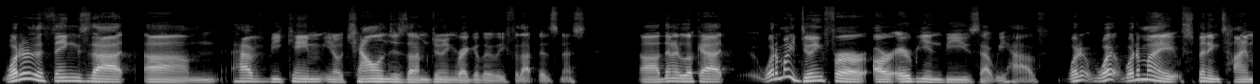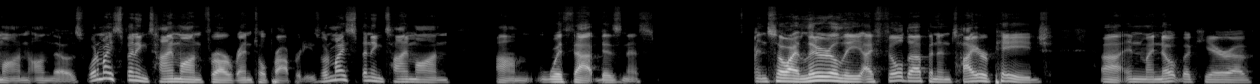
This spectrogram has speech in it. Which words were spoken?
What are the things that um, have became you know challenges that I'm doing regularly for that business? Uh, then I look at what am I doing for our, our Airbnbs that we have? What what what am I spending time on on those? What am I spending time on for our rental properties? What am I spending time on um, with that business. And so I literally I filled up an entire page uh, in my notebook here of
